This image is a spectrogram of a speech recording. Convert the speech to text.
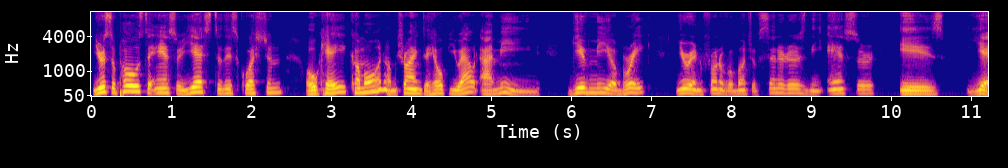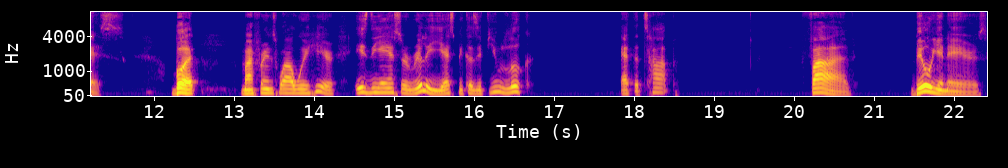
you're supposed to answer yes to this question. Okay, come on, I'm trying to help you out. I mean, give me a break. You're in front of a bunch of senators. The answer is yes. But, my friends, while we're here, is the answer really yes? Because if you look at the top five billionaires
